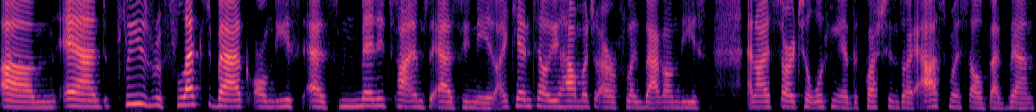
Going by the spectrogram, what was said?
Um, and please reflect back on these as many times as you need. I can't tell you how much I reflect back on these, and I start to looking at the questions I asked myself back then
